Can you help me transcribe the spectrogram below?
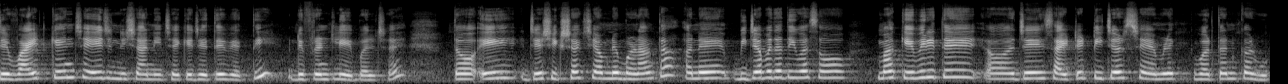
જે વ્હાઇટ કેન છે એ જ નિશાની છે કે જે તે વ્યક્તિ ડિફરન્ટલી એબલ છે. તો એ જે શિક્ષક છે અમને ભણાવતા અને બીજા બધા દિવસોમાં કેવી રીતે જે સાઇટેડ ટીચર્સ છે એમણે વર્તન કરવું,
